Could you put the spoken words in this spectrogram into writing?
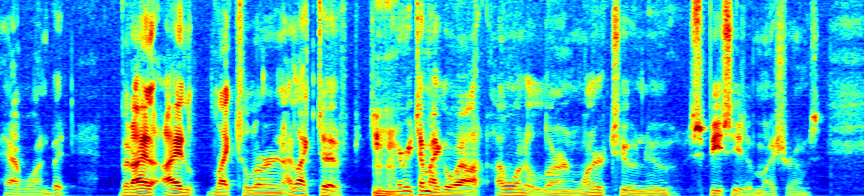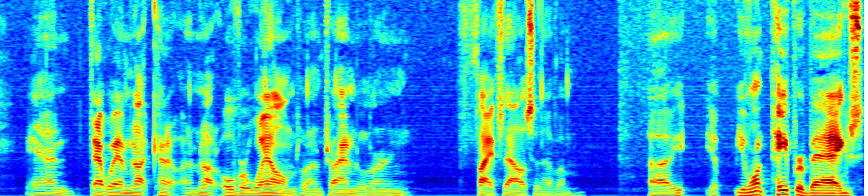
have one. But but I, I like to learn. I like to mm-hmm. every time I go out, I want to learn one or two new species of mushrooms, and that way I'm not kind of I'm not overwhelmed when I'm trying to learn five thousand of them. Uh, you, you want paper bags.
